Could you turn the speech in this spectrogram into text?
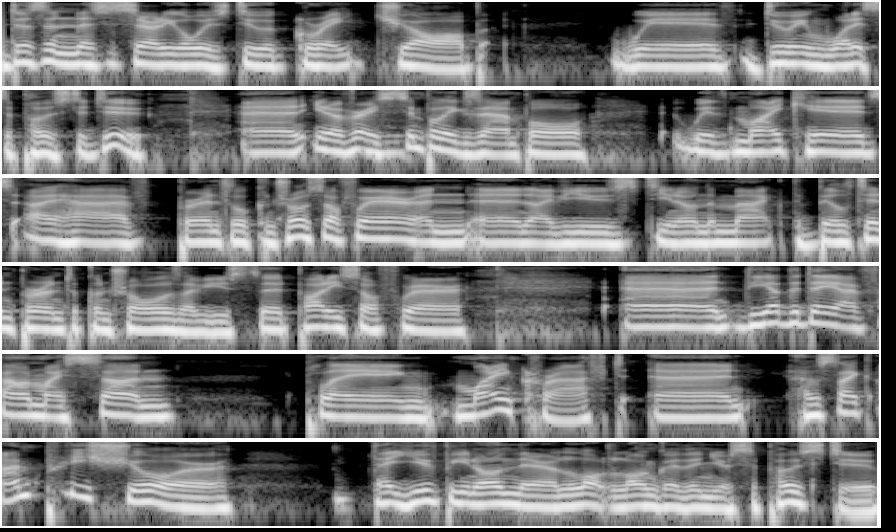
doesn't necessarily always do a great job with doing what it's supposed to do. And, you know, a very mm-hmm. simple example with my kids, I have parental control software and, and I've used, you know, on the Mac, the built in parental controls. I've used third party software. And the other day I found my son playing Minecraft and I was like, I'm pretty sure that you've been on there a lot longer than you're supposed to.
